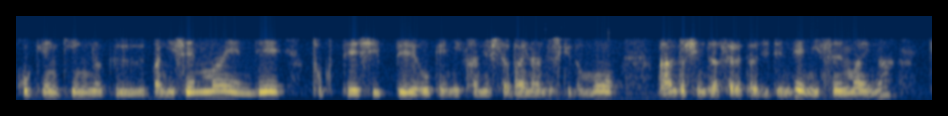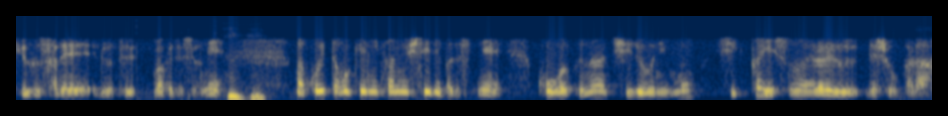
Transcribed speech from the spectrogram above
保険金額、まあ、2000万円で特定疾病保険に加入した場合なんですけども、がんと診断された時点で2000万円が給付されるというわけですよね。まあ、こういった保険に加入していればですね、高額な治療にもしっかり備えられるでしょうから、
